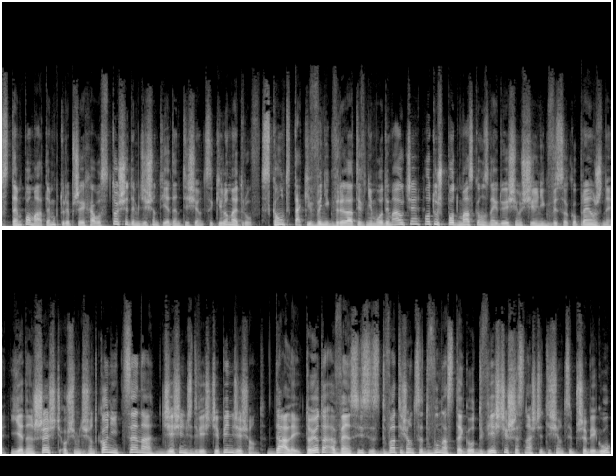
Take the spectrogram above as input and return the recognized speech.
z tempomatem, które przejechało 171 tysięcy kilometrów. Skąd taki wynik w relatywnie młodym aucie? Otóż Tuż pod maską znajduje się silnik wysokoprężny 1.6 80 koni, cena 10250. Dalej Toyota Avensis z 2012 216 tysięcy przebiegu,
